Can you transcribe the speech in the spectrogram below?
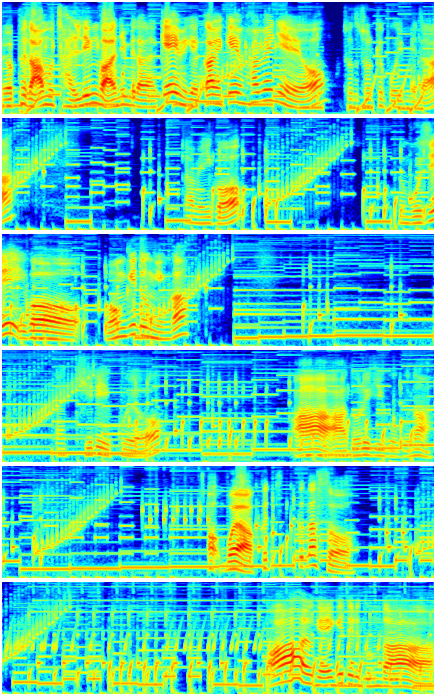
옆에 나무 잘린 거 아닙니다. 그냥 게임 이게 까미 게임 화면이에요. 저도 저렇게 보입니다. 그 다음에 이거 이거 뭐지? 이거 원기둥인가? 아, 길이 있고요. 아, 아, 놀이기구구나. 어, 뭐야, 끝, 끝났어. 아, 여기 애기들이 논다.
